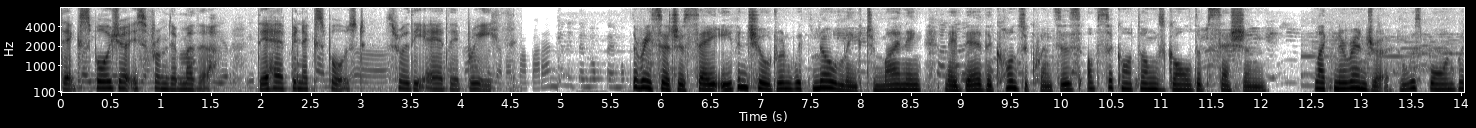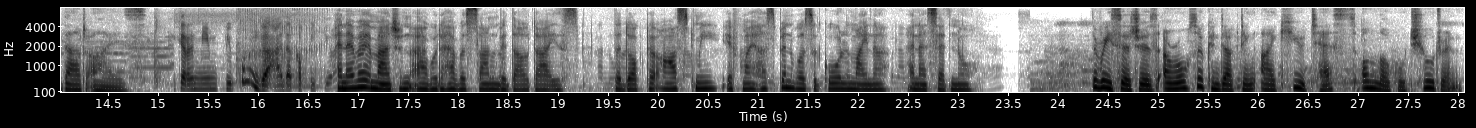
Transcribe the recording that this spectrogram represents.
the exposure is from their mother. They have been exposed through the air they breathe. The researchers say even children with no link to mining may bear the consequences of Sekotong's gold obsession, like Narendra, who was born without eyes. pikiran mimpi pun nggak ada kepikiran. I never imagined I would have a son without eyes. The doctor asked me if my husband was a gold miner, and I said no. The researchers are also conducting IQ tests on local children.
